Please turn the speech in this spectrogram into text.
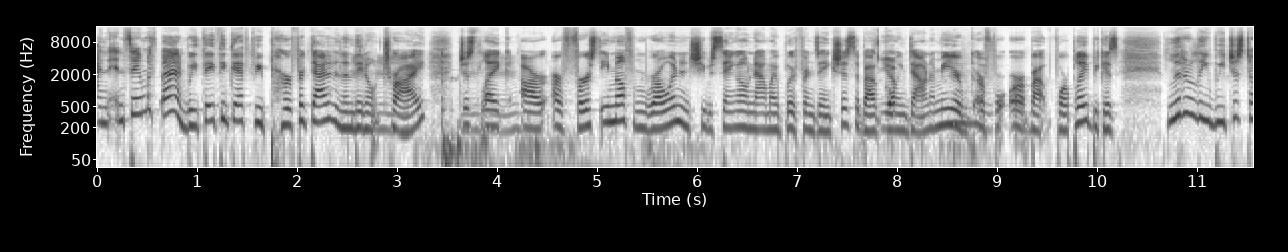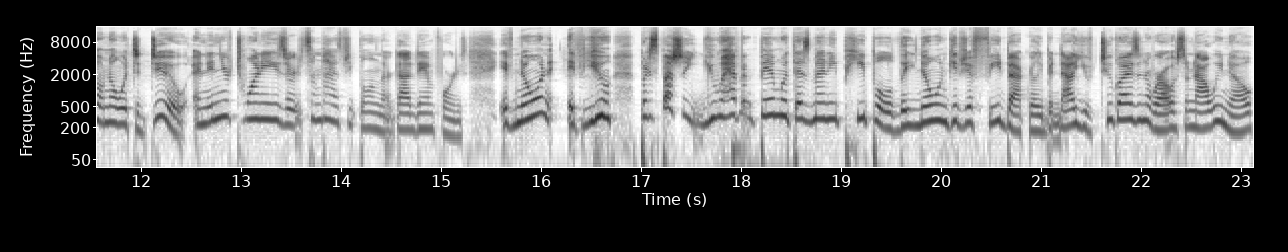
and, and same with men. We they think they have to be perfect at it, and then they don't mm-hmm. try. Just mm-hmm. like our, our first email from Rowan, and she was saying, "Oh, now my boyfriend's anxious about going down on me or or, mm-hmm. for, or about foreplay because literally we just don't know what to do." And in your twenties, or sometimes people in their goddamn forties, if no one, if you, but especially you haven't been with as many people, they no one gives you feedback really. But now you have two guys in a row, so now we know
